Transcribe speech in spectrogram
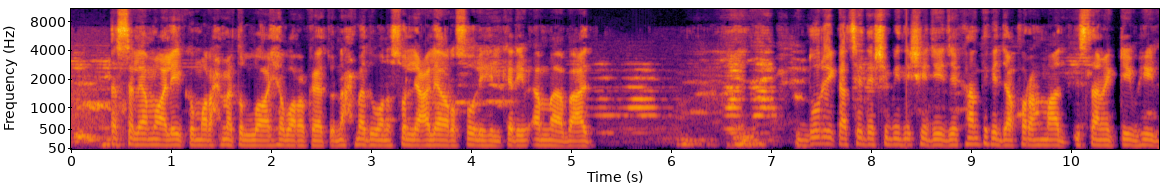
আসসালামু আলাইকুম রহমতুল্লাহ বরকাত নাহমাদু ওয়ানসল্লি আলা রসুলিহিল করিম, আম্মা বাদ। দূরে কাছে দেশে বিদেশে যে যেখান থেকে জাফর আহমদ ইসলামিক টিভির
